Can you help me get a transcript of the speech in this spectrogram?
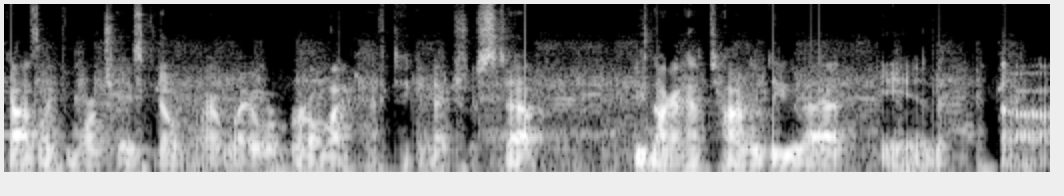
guys like Ja'Marr Chase get open right away, or Burrow might have to take an extra step. He's not going to have time to do that, and uh,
